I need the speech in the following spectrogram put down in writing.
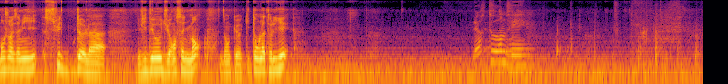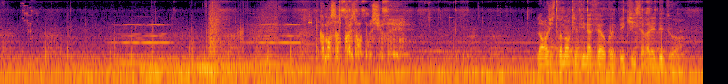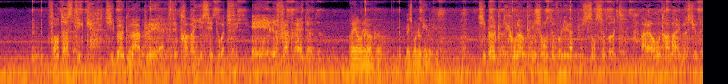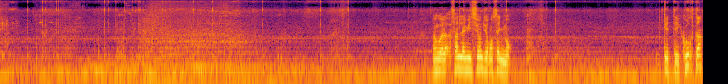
Bonjour les amis, suite de la vidéo du renseignement. Donc euh, quittons l'atelier. L'heure tourne, V. Comment ça se présente, monsieur V? L'enregistrement qu'Evelyn a fait au Konpeki, ça valait le détour. Fantastique. T-Bug m'a appelé, elle fait travailler ses doigts de fée. Et le flathead. Rien encore, mais je m'en occupe. T-Bug dit qu'on n'a aucune chance de voler la puce sans ce bot. Alors au travail, monsieur V. Donc voilà, fin de la mission du renseignement. Qui était courte. hein.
